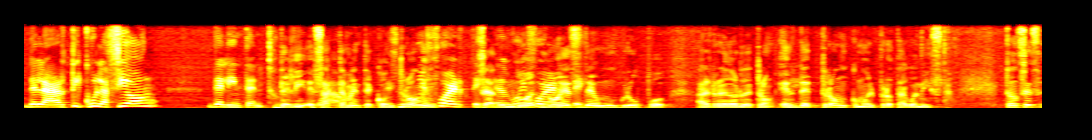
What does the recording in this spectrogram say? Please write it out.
de la articulación del intento. exactamente, con Trump. Muy fuerte, es muy no, fuerte. no, es de un grupo alrededor de Trump, es de Trump como el protagonista. Entonces,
